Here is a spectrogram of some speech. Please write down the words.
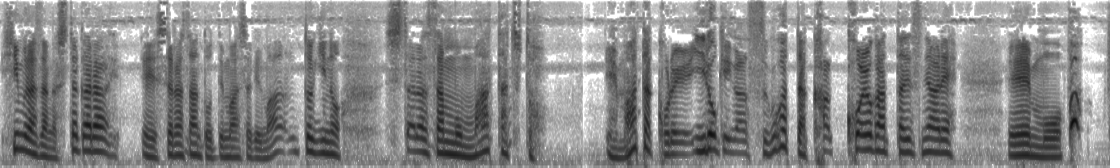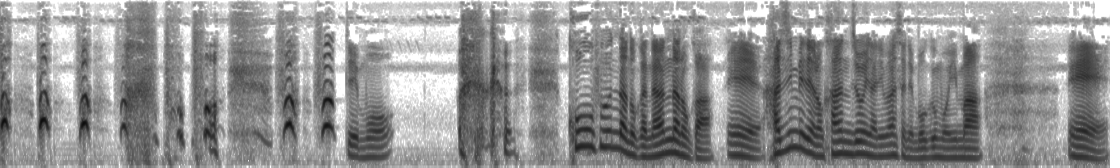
日村さんが下から、えー、設楽さん撮ってましたけども、あの時の設楽さんもまたちょっと、え、またこれ、色気がすごかった。かっこよかったですね、あれ。えー、もう、ファッファッファッファッファッファッファッファッファッってもう、興奮なのか何なのか、えー、初めての感情になりましたね、僕も今。え、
